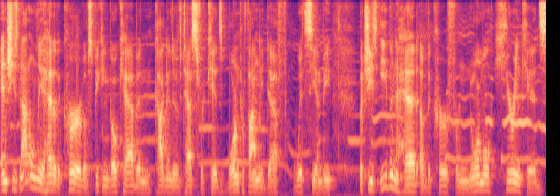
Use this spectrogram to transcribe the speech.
And she's not only ahead of the curve of speaking vocab and cognitive tests for kids born profoundly deaf with CMV, but she's even ahead of the curve for normal hearing kids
